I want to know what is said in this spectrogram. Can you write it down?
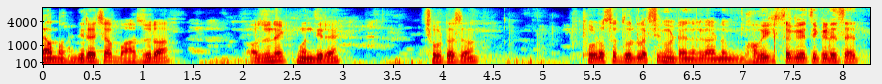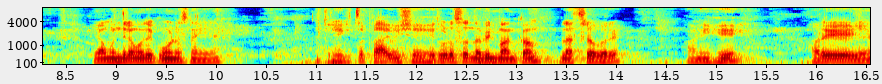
या मंदिराच्या बाजूला अजून एक मंदिर आहे छोटंसं. थोडंसं दुर्लक्षित म्हणता येणार कारण भाविक सगळे तिकडेच आहेत. या मंदिरामध्ये कोणच नाही आहे. तर ह्याचं काय विषय हे थोडंसं नवीन बांधकाम प्लास्टर वगैरे. आणि हे अरे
